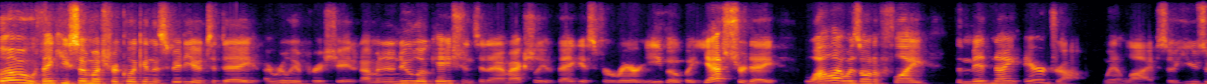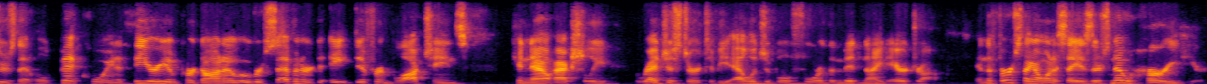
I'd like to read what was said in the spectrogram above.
Hello, thank you so much for clicking this video today. I really appreciate it. I'm in a new location today. I'm actually at Vegas for Rare Evo, but yesterday, while I was on a flight, the midnight airdrop went live. So users that hold Bitcoin, Ethereum, Cardano, over seven or eight different blockchains can now actually register to be eligible for the midnight airdrop. And the first thing I want to say is there's no hurry here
